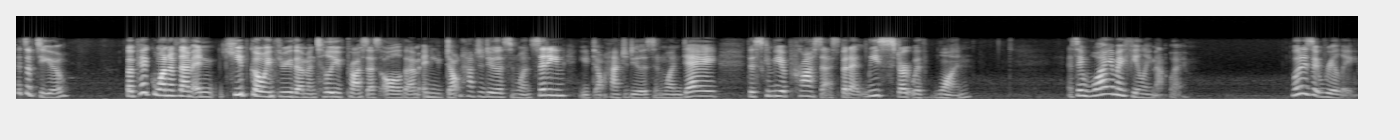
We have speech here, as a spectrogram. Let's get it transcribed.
It's up to you. But pick one of them and keep going through them until you've processed all of them. And you don't have to do this in one sitting, you don't have to do this in one day this can be a process, but at least start with one and say, why am I feeling that way? What is it really?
